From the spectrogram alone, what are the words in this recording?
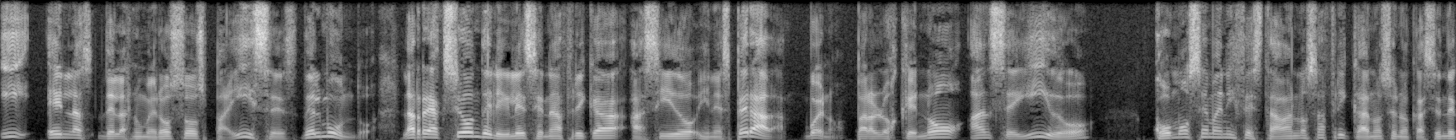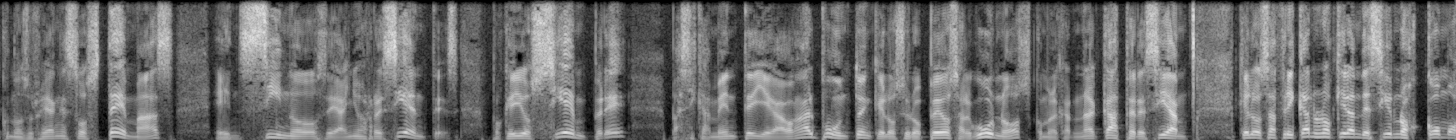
y en las de los numerosos países del mundo. La reacción de la Iglesia en África ha sido inesperada. Bueno, para los que no han seguido cómo se manifestaban los africanos en ocasión de cuando surgían esos temas en sínodos de años recientes, porque ellos siempre, básicamente, llegaban al punto en que los europeos, algunos, como el cardenal Casper, decían que los africanos no quieran decirnos cómo,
